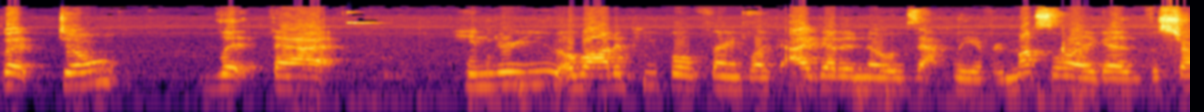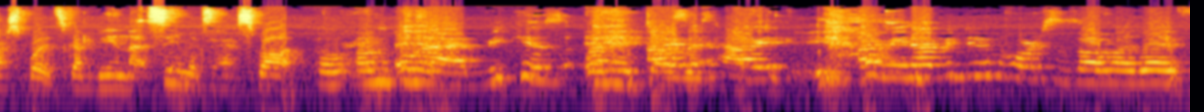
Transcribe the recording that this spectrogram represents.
But don't let that hinder you. A lot of people think like I got to know exactly every muscle. I got the stress point's got to be in that same exact spot. Oh, I'm And it- glad because And it doesn't I'm- have I, to be. I mean, I've been doing horses all my life,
